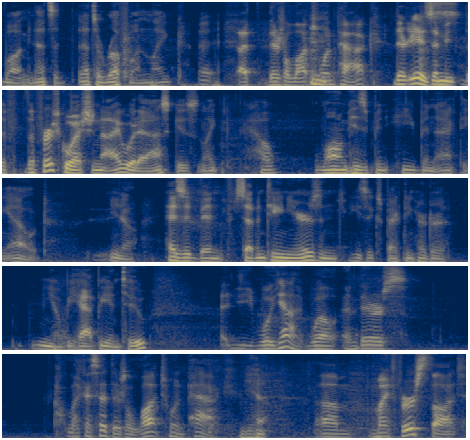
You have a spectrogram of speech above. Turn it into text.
Well, I mean that's a that's a rough one. Like uh, that, there's a lot to unpack. there is. I mean, the the first question I would ask is like, how long has been he been acting out? You know, has it been 17 years and he's expecting her to, you know, be happy in two? Uh, Well, yeah. Well, and there's, like I said, there's a lot to unpack. Yeah. um, my first thought,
